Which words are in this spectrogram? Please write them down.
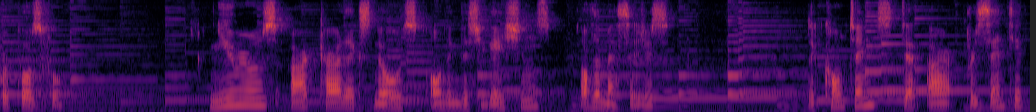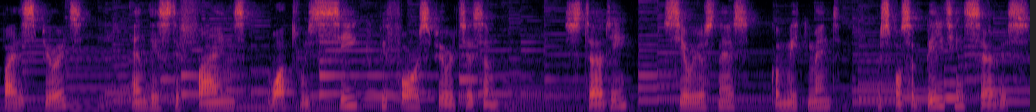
purposeful. Numerous are Kardec's notes on the investigations of the messages. The contents that are presented by the spirits, and this defines what we seek before Spiritism study, seriousness, commitment, responsibility, and service.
